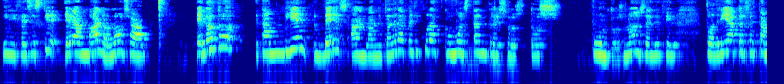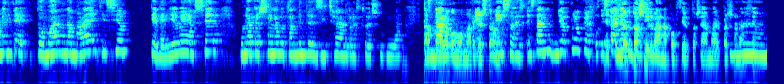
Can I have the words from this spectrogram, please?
y dices, es que era malo, ¿no? O sea, el otro también ves a la mitad de la película cómo está entre esos dos puntos, ¿no? Es decir, podría perfectamente tomar una mala decisión que le lleve a ser una persona totalmente desdichada el resto de su vida. Tan Está- malo como Mark Eh, Strong. Eso es. Están, yo creo que ju- El, el en- doctor Silvana, por cierto, se llama el personaje. Mm,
